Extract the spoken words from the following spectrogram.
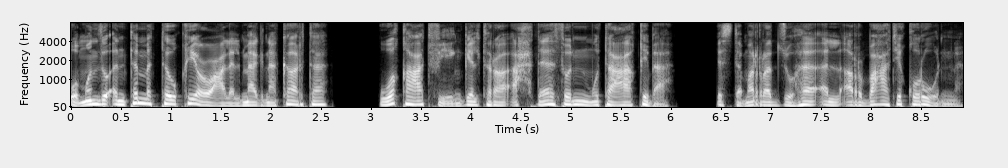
ومنذ أن تم التوقيع على الماغنا كارتا وقعت في إنجلترا أحداث متعاقبة. استمرت زهاء الأربعة قرون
